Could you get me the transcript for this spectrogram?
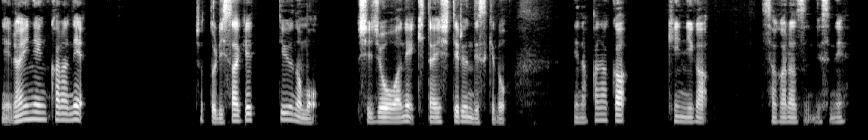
ね、来年からね、ちょっと利下げっていうのも市場はね、期待してるんですけど、ね、なかなか金利が下がらずにですね、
